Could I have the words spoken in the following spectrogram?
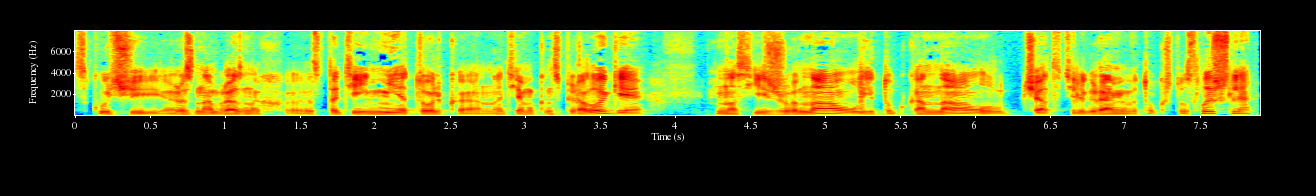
с кучей разнообразных э, статей не только на тему конспирологии. У нас есть журнал, YouTube-канал, чат в Телеграме вы только что слышали.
